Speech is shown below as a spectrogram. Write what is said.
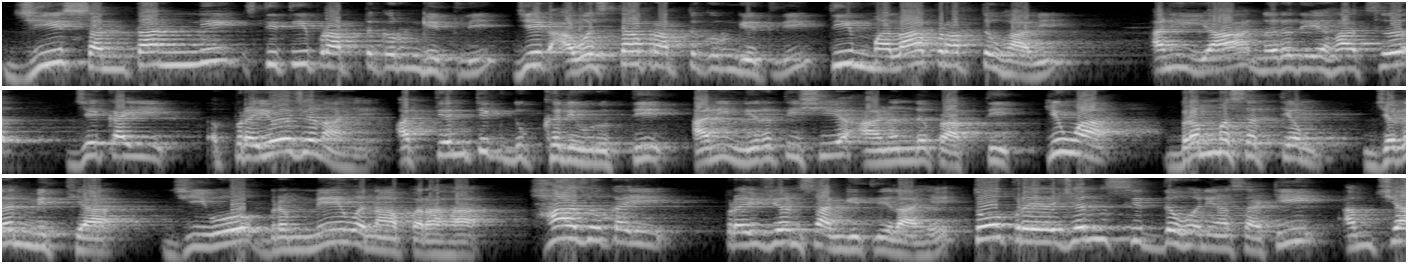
जी संतांनी स्थिती प्राप्त करून घेतली जी एक अवस्था प्राप्त करून घेतली ती मला प्राप्त व्हावी. आणि या नरदेहाचं जे काही प्रयोजन आहे आत्यंतिक दुःख निवृत्ती आणि निरतिशीय आनंद प्राप्ती किंवा ब्रह्मसत्यम जगन्मिथ्या जीवो ब्रह्मेव नापरहा हा जो काही प्रयोजन सांगितलेला आहे. तो प्रयोजन सिद्ध होण्यासाठी आमच्या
